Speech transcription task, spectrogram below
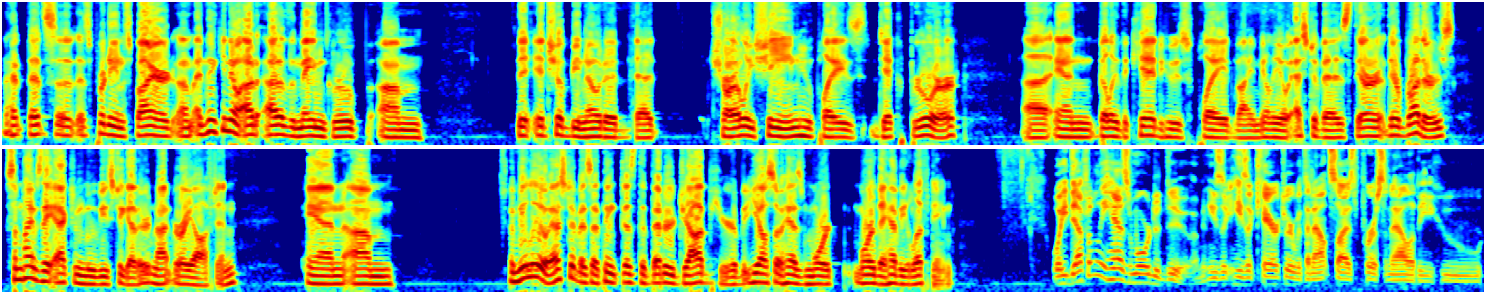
That that's uh, that's pretty inspired. Um, I think you know out out of the main group, um, it, it should be noted that Charlie Sheen, who plays Dick Brewer, uh, and Billy the Kid, who's played by Emilio Estevez, they're they're brothers. Sometimes they act in movies together, not very often. And um, Emilio Estevez, I think, does the better job here, but he also has more more of the heavy lifting. Well, he definitely has more to do. I mean, he's a, he's a character with an outsized personality who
